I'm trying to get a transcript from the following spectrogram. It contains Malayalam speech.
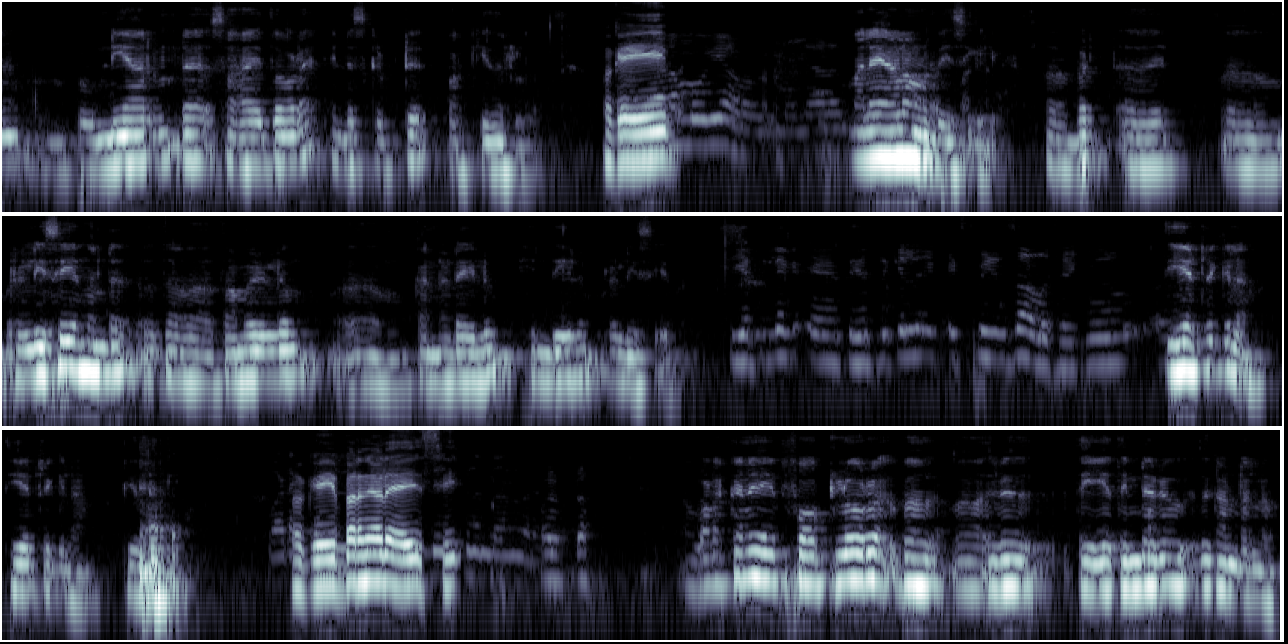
ആണ് ഉണ്ണിയാറിന്റെ ഉണ്ണിയാറിന്റെ സഹായത്തോടെ എന്റെ സ്ക്രിപ്റ്റ് വർക്ക് ചെയ്തിട്ടുള്ളത്. ഓക്കെ ഈ മൂവിയാണോ? മലയാളം മലയാളമാണ് ബേസിക്കലി ബട്ട് റിലീസ് ചെയ്യുന്നുണ്ട്. തമിഴിലും കന്നഡയിലും ഹിന്ദിയിലും റിലീസ് ചെയ്യുന്നു. തിയേറ്ററിലെ എക്സ്പീരിയൻസ് ആണോ? ശരിക്കും ഒരു തിയേറ്ററിക്കലാണ്. തിയേറ്ററിക്കലാണ്. പ്യൂർലി ഓക്കെ ഈ പറഞ്ഞ പോലെ വടക്കന് ഫോക്ലോർ ഒരു തെയ്യത്തിന്റെ ഒരു ഇത് കണ്ടല്ലോ.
